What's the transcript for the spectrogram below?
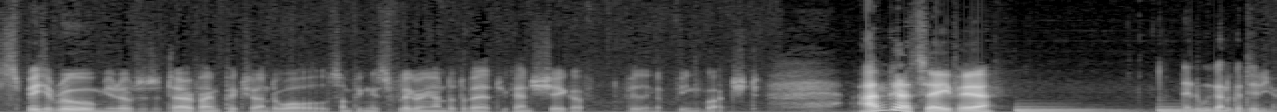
Spacey room. You notice a terrifying picture on the wall. Something is flickering under the bed. You can't shake off the feeling of being watched. I'm gonna save here. Then we're gonna continue.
